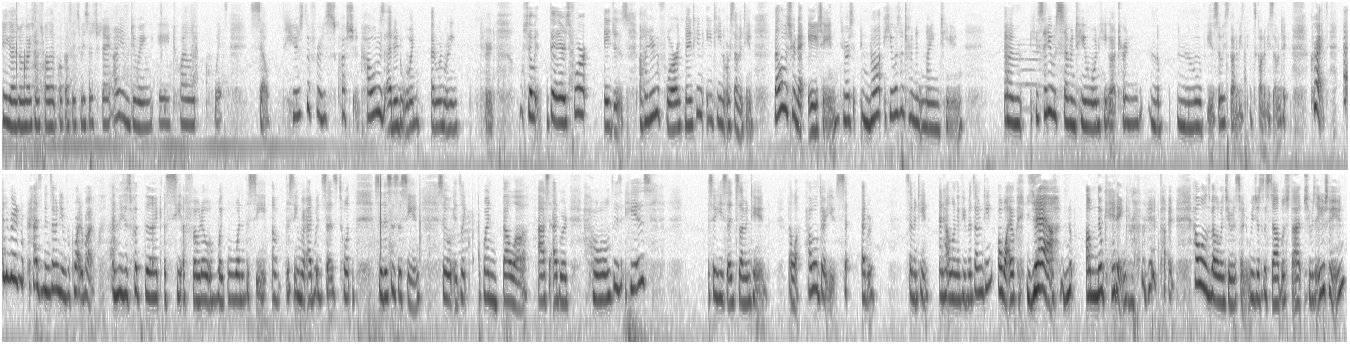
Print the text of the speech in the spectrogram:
Hey guys, welcome back to the Twilight Podcast. It's me. So today I am doing a Twilight quiz. So here's the first question: How old was Edward when Edward he turned? So it, there's four ages: 104, 19, 18, or 17. Bella was turned at 18. He was not. He wasn't turned at 19. Um, he said he was 17 when he got turned in the in the movie, so he's gotta be it's gotta be 17. Correct. Edward has been 17 for quite a while. And they just put the like a see a photo of like one of the scene of the scene where Edward says told so this is the scene. So it's like when Bella asked Edward how old is he is. So he said 17. Bella, how old are you? Se- Edward, 17. And how long have you been 17? Oh wow. Yeah. No, um, no kidding. How old is Bella when she was turned? We just established that she was 18.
